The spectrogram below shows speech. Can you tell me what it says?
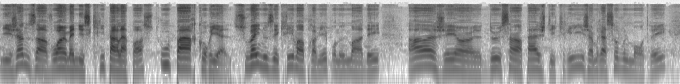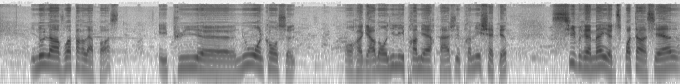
les gens nous envoient un manuscrit par la poste ou par courriel. Souvent, ils nous écrivent en premier pour nous demander « Ah, j'ai un 200 pages d'écrit, j'aimerais ça vous le montrer. » Ils nous l'envoient par la poste et puis nous, on le consulte. On regarde, on lit les premières pages, les premiers chapitres si vraiment il y a du potentiel,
